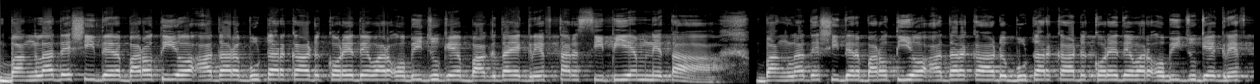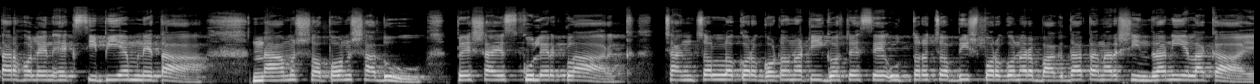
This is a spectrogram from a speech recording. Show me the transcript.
বাংলাদেশিদের ভারতীয় আধার ভোটার কার্ড করে দেওয়ার অভিযোগে বাগদায় গ্রেফতার সিপিএম নেতা। বাংলাদেশিদের ভারতীয় আধার কার্ড, ভোটার কার্ড করে দেওয়ার অভিযোগে গ্রেফতার হলেন এক সিপিএম নেতা। নাম স্বপন সাধু, পেশায় স্কুলের ক্লার্ক। চাঞ্চল্যকর ঘটনাটি ঘটেছে উত্তর চব্বিশ পরগনার বাগদা থানার সিন্দ্রানী এলাকায়।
